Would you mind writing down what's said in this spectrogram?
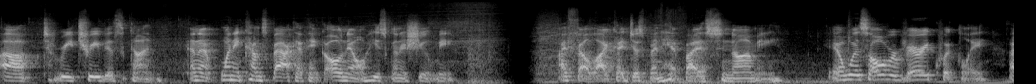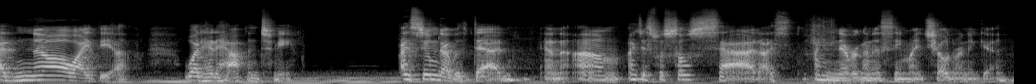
uh, to retrieve his gun. And when he comes back, I think, oh no, he's going to shoot me. I felt like I'd just been hit by a tsunami. It was over very quickly. I had no idea what had happened to me. I assumed I was dead, and um, I just was so sad. I, I'm never going to see my children again.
